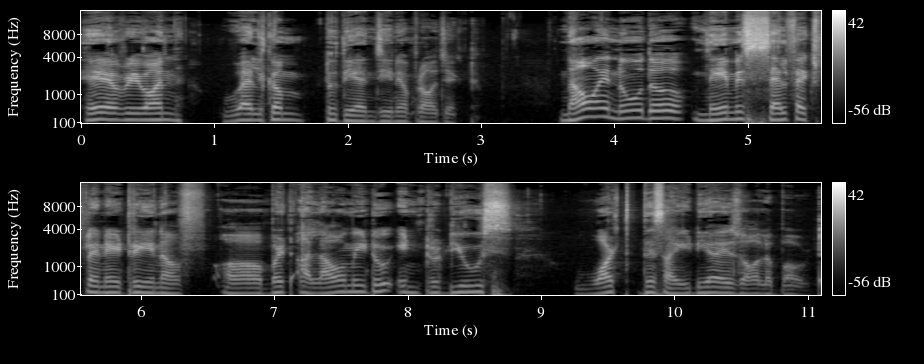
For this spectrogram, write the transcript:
Hey everyone, welcome to the Engineer Project. Now I know the name is self explanatory enough, uh, but allow me to introduce what this idea is all about.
